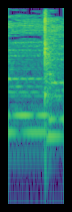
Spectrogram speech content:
do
